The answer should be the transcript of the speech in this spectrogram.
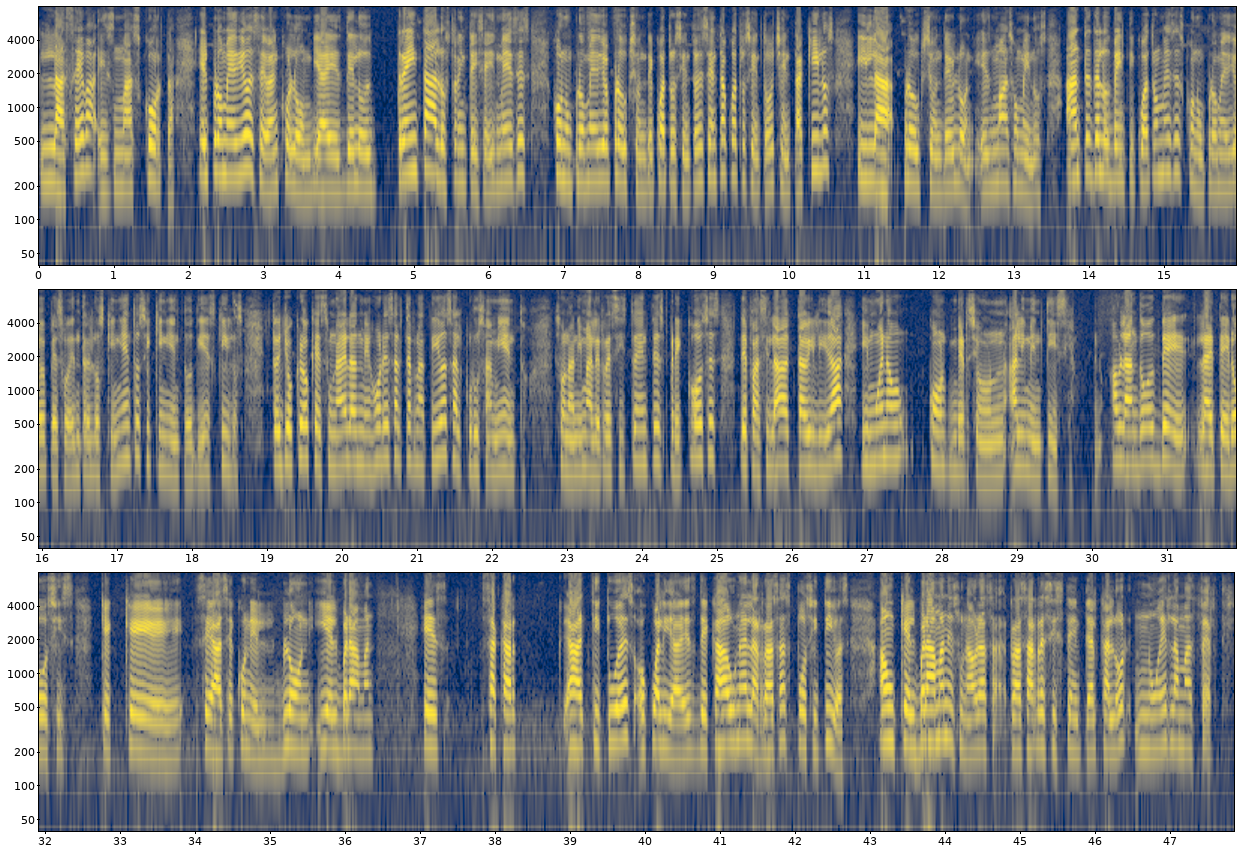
la ceba es más corta. El promedio de ceba en Colombia es de los 30 a los 36 meses con un promedio de producción de 460 a 480 kilos y la producción de blon es más o menos antes de los 24 meses con un promedio de peso entre los 500 y 510 kilos. Entonces yo creo que es una de las mejores alternativas al cruzamiento. Son animales resistentes, precoces, de fácil adaptabilidad y buena conversión alimenticia. Hablando de la heterosis que, se hace con el blon y el brahman, es sacar actitudes o cualidades de cada una de las razas positivas. Aunque el brahman es una raza, resistente al calor, no es la más fértil.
